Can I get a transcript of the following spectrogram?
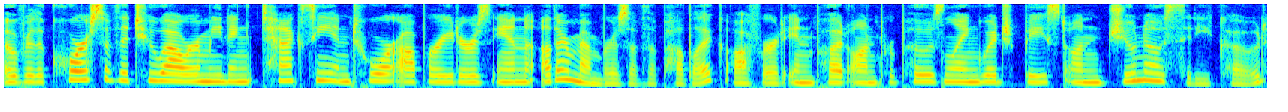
Over the course of the two hour meeting, taxi and tour operators and other members of the public offered input on proposed language based on Juneau City Code.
